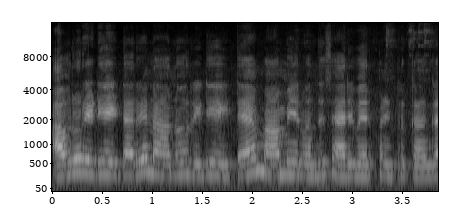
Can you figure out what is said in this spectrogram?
அவரும் ரெடி ஆயிட்டாரு நானும் ரெடி ஆயிட்டேன். மாமியார் வந்து saree வேர் பண்ணிட்டு இருக்காங்க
